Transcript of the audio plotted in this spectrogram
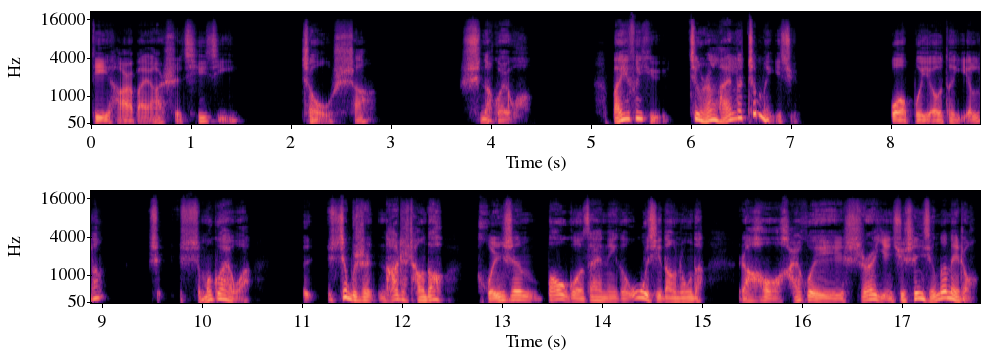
第二百二十七集，咒杀，是那怪物。白飞宇竟然来了这么一句，我不由得一愣：是什么怪物？呃，是不是拿着长刀，浑身包裹在那个雾气当中的，然后还会时而隐去身形的那种？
